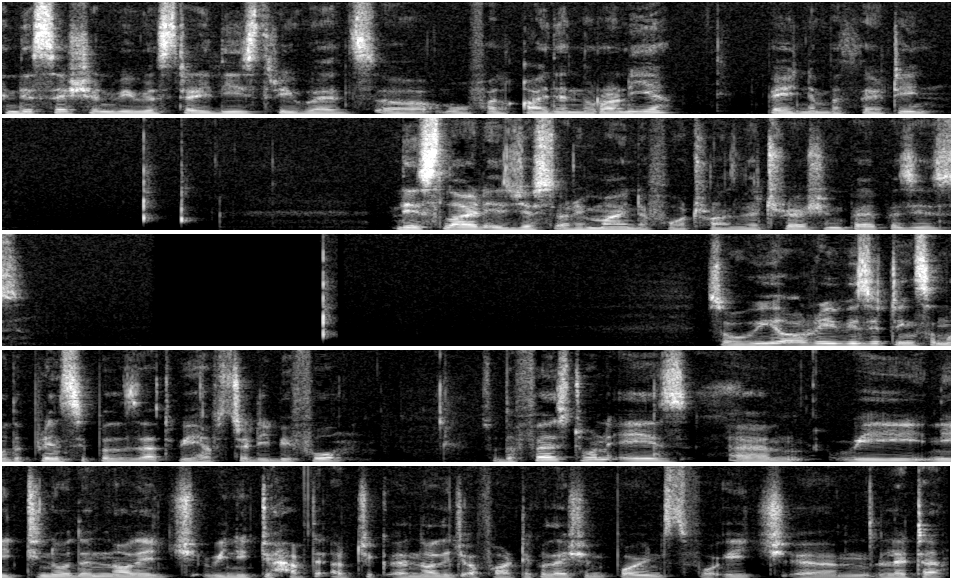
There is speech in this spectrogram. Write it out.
In this session, we will study these three words uh, of Al Qaida Nuraniya, page number 13. This slide is just a reminder for transliteration purposes. So, we are revisiting some of the principles that we have studied before. So the first one is um, we need to know the knowledge, we need to have the uh, knowledge of articulation points for each um, letter.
